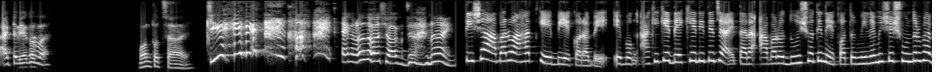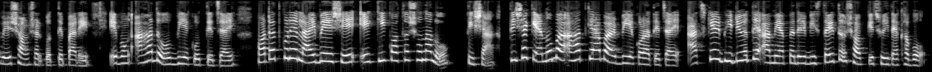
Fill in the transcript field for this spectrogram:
আরেকটা বিয়ে করবা? মন তো চায়। কি? এখনও তোমার শখ যায় নাই। তিশা আবারও আহাতকে বিয়ে করাবে এবং আখিকে দেখিয়ে দিতে যায় তারা আবারও দুইশো দিনে কত মিলেমিশে সুন্দরভাবে সংসার করতে পারে এবং আহাদও বিয়ে করতে চায়। হঠাৎ করে লাইভে এসে এ কি কথা শোনালো তিশা? তিশা কেন বা আহাতকে আবার বিয়ে করাতে চায়? আজকের ভিডিওতে আমি আপনাদের বিস্তারিত সবকিছুই দেখাবো।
